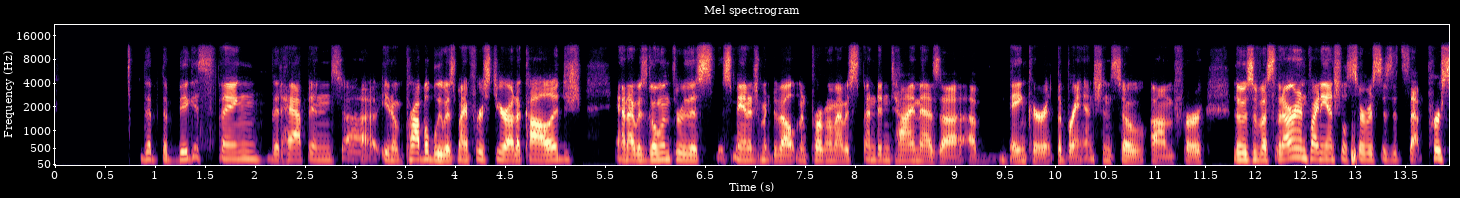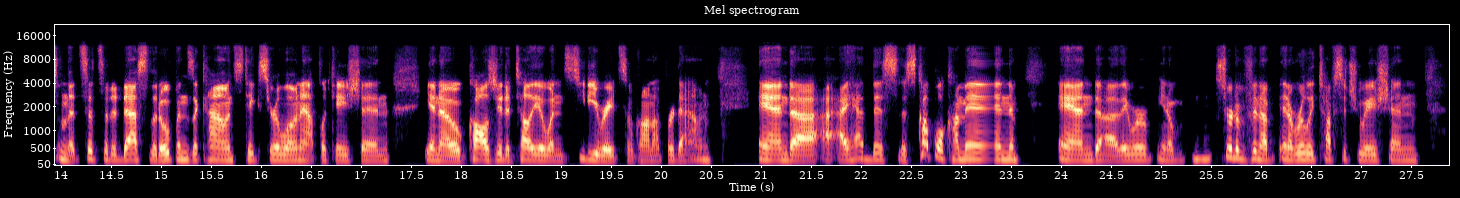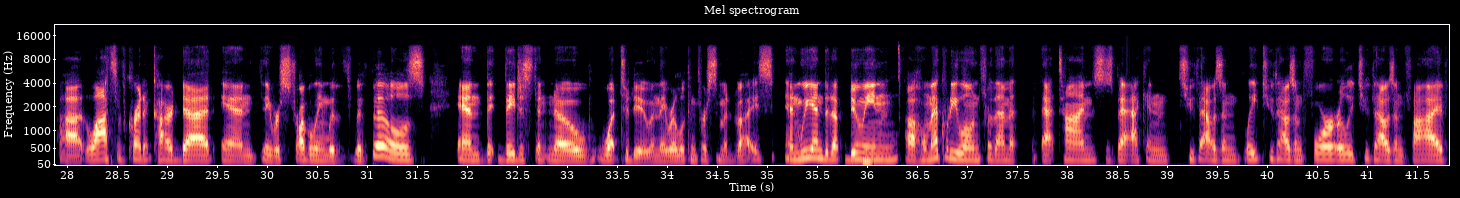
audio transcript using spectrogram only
the, the biggest thing that happened, uh, you know, probably was my first year out of college. And I was going through this, this management development program. I was spending time as a, a banker at the branch. And so um, for those of us that are in financial services, it's that person that sits at a desk that opens accounts, takes your loan application, you know, calls you to tell you when CD rates have gone up or down. And uh, I had this, this couple come in and uh, they were you know sort of in a, in a really tough situation uh, lots of credit card debt and they were struggling with with bills and th- they just didn't know what to do and they were looking for some advice. And we ended up doing a home equity loan for them at that time. This is back in 2000 late 2004 early 2005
